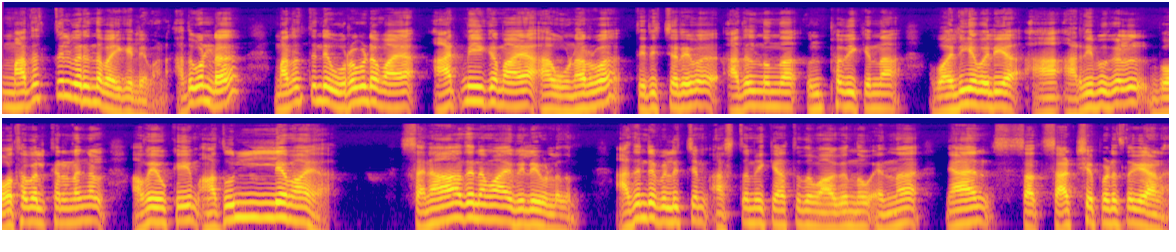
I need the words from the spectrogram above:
മതത്തിൽ വരുന്ന വൈകല്യമാണ്. അതുകൊണ്ട് മതത്തിന്റെ ഉറവിടമായ ആത്മീകമായ ആ ഉണർവ് തിരിച്ചറിവ് അതിൽ നിന്ന് ഉത്ഭവിക്കുന്ന വലിയ വലിയ ആ അറിവുകൾ ബോധവൽക്കരണങ്ങൾ അവയൊക്കെയും അതുല്യമായ സനാതനമായ വിലയുള്ളതും അതിന്റെ വെളിച്ചം അസ്തമിക്കാത്തതുമാകുന്നു എന്ന് ഞാൻ സാക്ഷ്യപ്പെടുത്തുകയാണ്.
